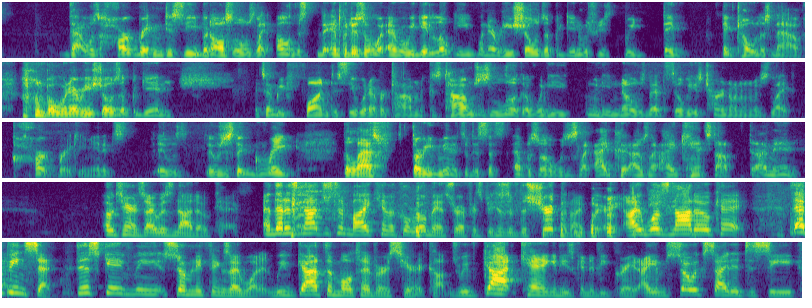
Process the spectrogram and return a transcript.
that was heartbreaking to see but also was like oh this the impetus of whatever we get loki whenever he shows up again which we, we they they've told us now but whenever he shows up again it's gonna be fun to see whatever Tom because Tom's just look of when he when he knows that Sylvie's turned on him is like heartbreaking and it's it was it was just a great the last 30 minutes of this episode was just like I could I was like I can't stop I'm in Oh, Terrence, I was not okay. And that is not just a My Chemical Romance reference because of the shirt that I'm wearing. I was not okay. That being said, this gave me so many things I wanted. We've got the multiverse, here it comes. We've got Kang, and he's going to be great. I am so excited to see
